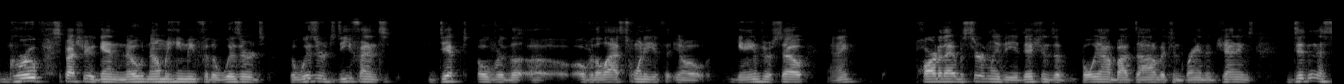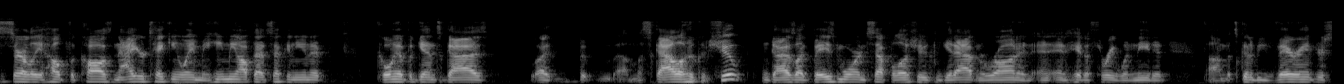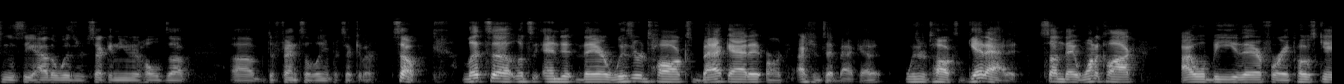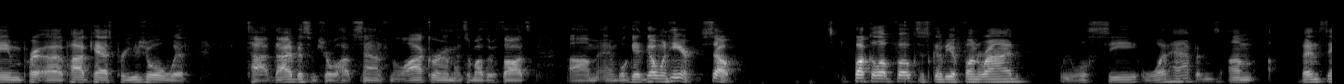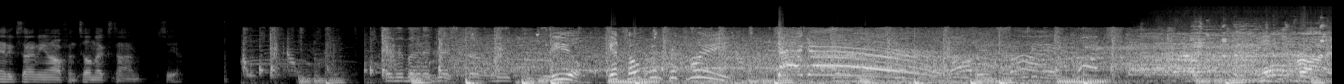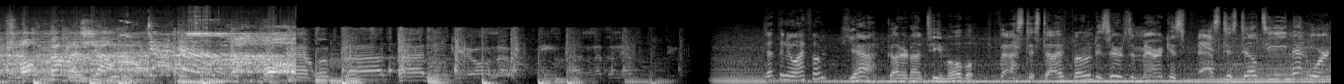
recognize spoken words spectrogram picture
group, especially again no no Mahinmi for the Wizards. The Wizards defense dipped over the uh, over the last 20 you know games or so. And I think part of that was certainly the additions of Bojan Bogdanovic and Brandon Jennings didn't necessarily help the cause. Now you're taking away Mahinmi off that second unit, going up against guys like uh, Muscala who can shoot, and guys like Bazemore and Sefolosha who can get out and run and, and, and hit a three when needed. Um, it's going to be very interesting to see how the Wizards' second unit holds up uh, defensively in particular. So let's uh, let's end it there. Wizards Hawks back at it, or I shouldn't say back at it. Wizards Hawks get at it Sunday one o'clock. I will be there for a post game pre- uh, podcast per usual with Todd Dybas. I'm sure we'll have sound from the locker room and some other thoughts, um, and we'll get going here. So buckle up, folks. It's going to be a fun ride. We will see what happens. Um, Ben Standig signing off. Until next time, see ya. Everybody dressed up neat. Neal gets open for three. Dagger! Wall drives, off balance shot. Dagger! Is that the new iPhone? Yeah, got it on T-Mobile. Fastest iPhone deserves America's fastest LTE network.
